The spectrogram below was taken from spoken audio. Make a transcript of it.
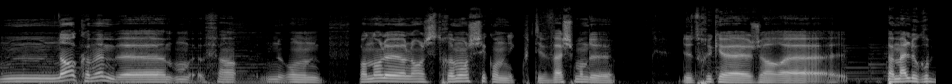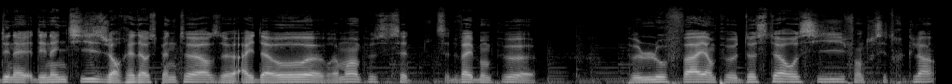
Hmm, non, quand même. euh, Enfin, pendant le- l'enregistrement, je sais qu'on écoutait vachement de, de trucs euh, genre pas mal de groupes des, des 90s, genre Red House Panthers, Idaho, vraiment un peu cette, cette vibe un peu, un peu lo-fi, un peu duster aussi, enfin tous ces trucs là.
